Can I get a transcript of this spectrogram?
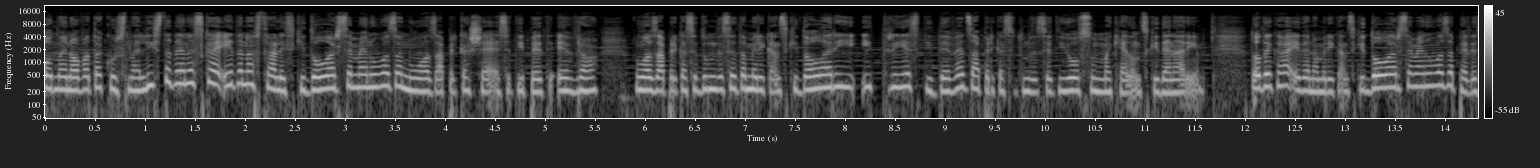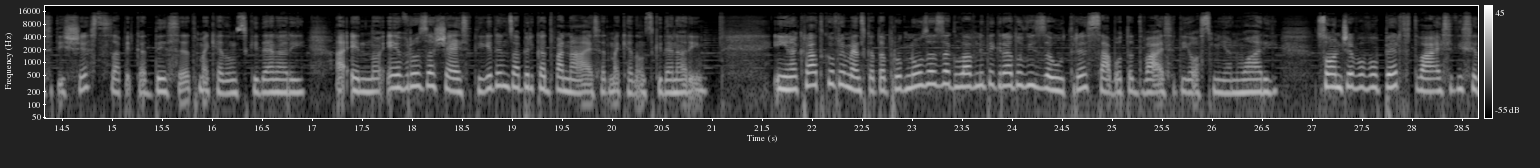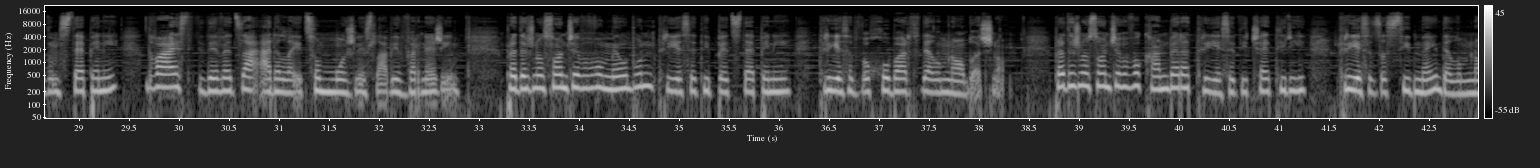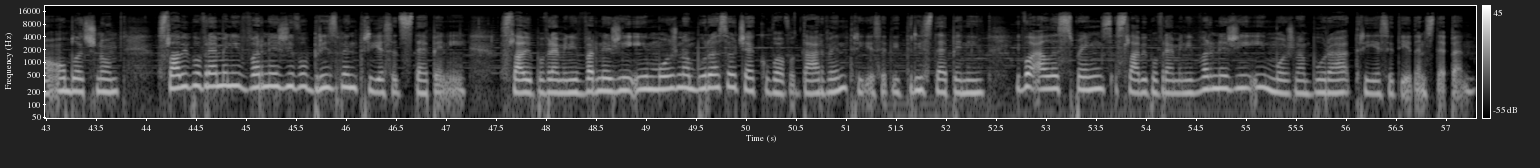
Од најновата курсна листа денеска еден австралиски долар се менува за 0,65 евро, 0,70 американски долари и 39,78 македонски денари. Додека еден американски долар се менува за 56,10 македонски денари, а едно евро за 61,12 македонски денари. И на кратко временската прогноза за главните градови за утре, сабота 28 јануари. Сончево во Перт 27 степени, 29 за Аделаид со можни слаби врнежи. Предежно сончево во Мелбурн 35 степени, 30 во Хобарт делумно облачно. Предежно сончево во Канбера 34, 30 за Сиднеј делумно облачно, слаби повремени врнежи во Бризбен 30 степени, слаби повремени врнежи и можна бура се очекува во Дарвен 33 степени и во Алис Спрингс слаби повремени врнежи и можна бура 31 степен.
